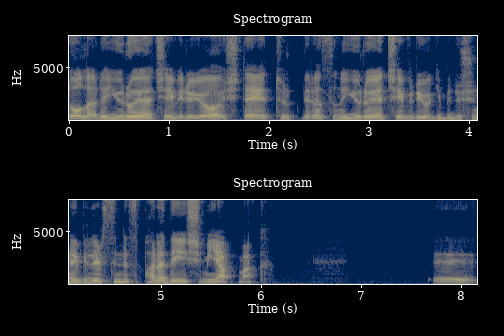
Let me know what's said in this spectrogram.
doları euroya çeviriyor, işte Türk lirasını euroya çeviriyor gibi düşünebilirsiniz. Para değişimi yapmak. E,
